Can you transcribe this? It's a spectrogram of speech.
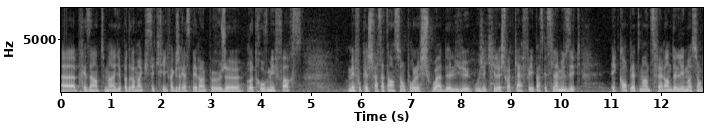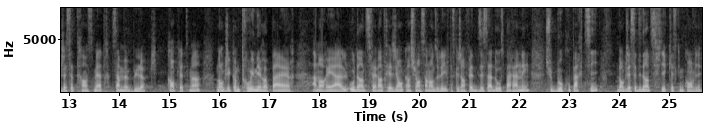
Euh, présentement, il n'y a pas de roman qui s'écrit, fait que je respire un peu, je retrouve mes forces. Mais il faut que je fasse attention pour le choix de lieu où j'écris, le choix de café, parce que si la musique est complètement différente de l'émotion que j'essaie de transmettre, ça me bloque complètement. Donc, j'ai comme trouvé mes repères à Montréal ou dans différentes régions quand je suis en Salon du Livre, parce que j'en fais 10 à 12 par année. Je suis beaucoup parti, donc j'essaie d'identifier qu'est-ce qui me convient.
